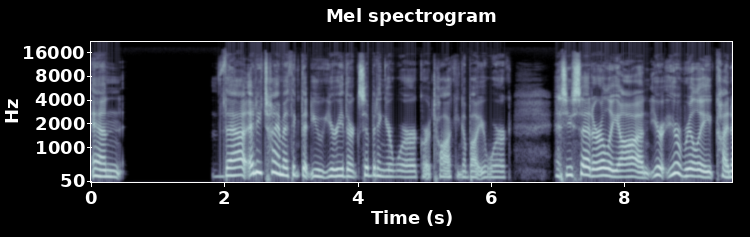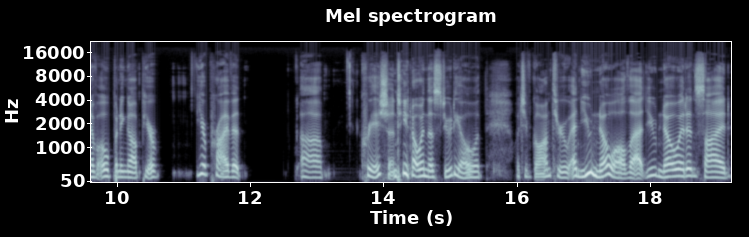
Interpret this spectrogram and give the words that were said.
and that anytime I think that you you're either exhibiting your work or talking about your work, as you said early on, you're you're really kind of opening up your your private uh, creation, you know, in the studio with what you've gone through. And you know all that. You know it inside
